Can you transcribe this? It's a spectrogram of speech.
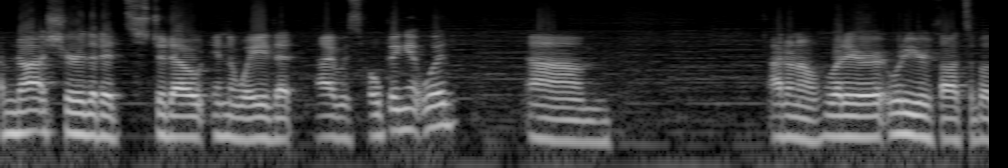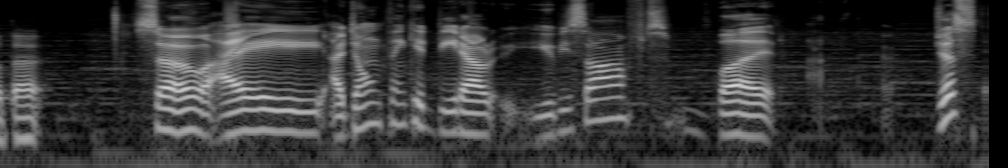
I'm not sure that it stood out in the way that I was hoping it would. Um, I don't know. What are your, what are your thoughts about that? So I I don't think it beat out Ubisoft, but just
